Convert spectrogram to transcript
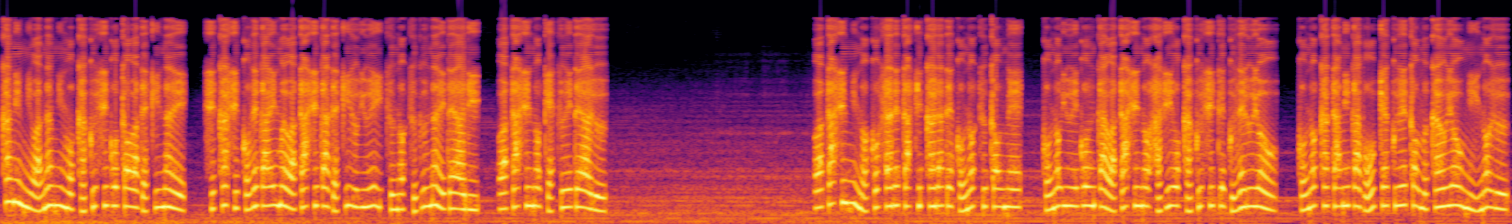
神には何も隠し事はできない。しかしこれが今私ができる唯一の償いであり、私の決意である。私に残された力でこの務め、この遺言が私の恥を隠してくれるよう、この形見が忘却へと向かうように祈る。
